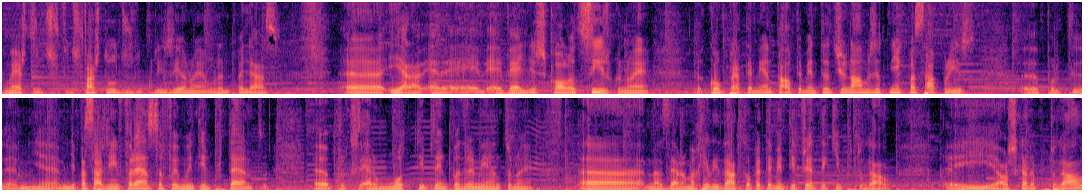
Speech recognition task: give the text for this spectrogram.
o mestre dos faz tudo do Coliseu, não é? Um grande palhaço. Uh, e era, era é, é velha escola de circo, não é? Completamente, altamente tradicional, mas eu tinha que passar por isso. Uh, porque a minha, a minha passagem em França foi muito importante, uh, porque era um outro tipo de enquadramento, não é? mas era uma realidade completamente diferente aqui em Portugal. E ao chegar a Portugal,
